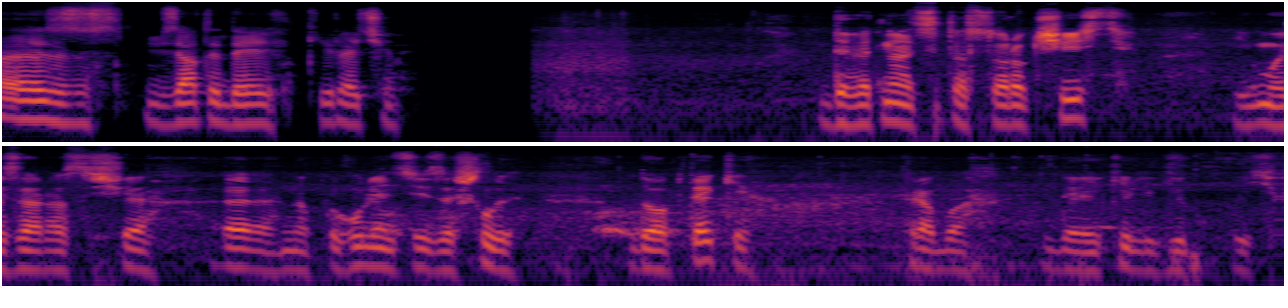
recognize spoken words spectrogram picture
е, взяти деякі речі. 19.46. І ми зараз ще е, на прогулянці зайшли до аптеки. Треба деякі ліки купити.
